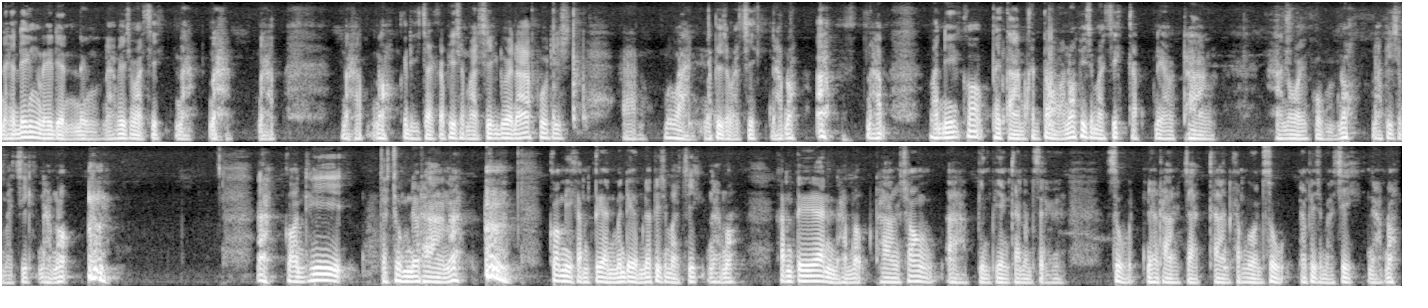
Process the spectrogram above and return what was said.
นะเด้งเลยเด่นหนึ่งนะพี่สมาชิกนะนะนะครับนะครับเนาะก็ดีใจกับพี่สมาชิกด้วยนะผู้ที่เมื่อวานนะพี่สมาชิกนะครับเนาะอะนะครับ วันนี้ก็ไปตามกันต่อเนาะพี่สมาชิกกับแนวทางฮานอยผมเนาะนะพี่สมาชิกนะเนาะ อะก่อนที่จะชมแนวทางนะ ก็มีคำเตือนเหมือนเดิมนะพี่สมาชิกนะครับเนาะคำเตือนนะครับเนทางช่องอ่าเป็นเพียงการนำเสนอสูตรแนวทางจากการคำนวณสูตรนะพี่สมาชิกนะครับเนาะ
